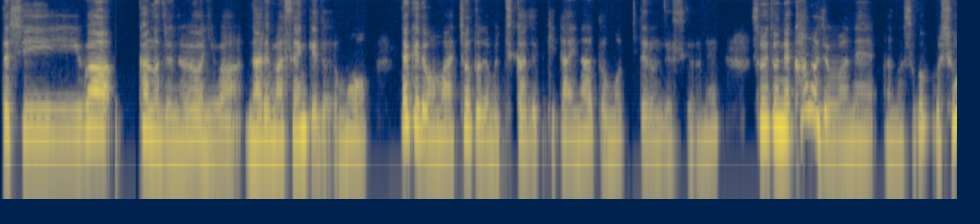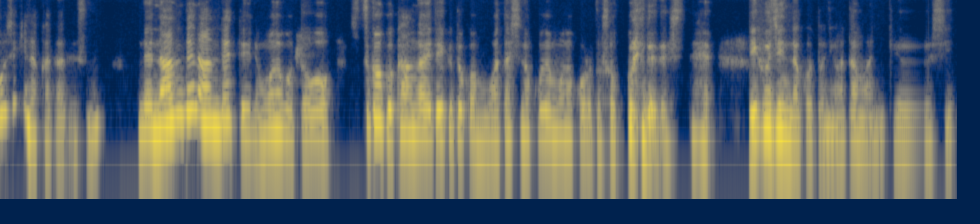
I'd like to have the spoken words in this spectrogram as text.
私は彼女のようにはなれませんけどもだけどもまあちょっとでも近づきたいなと思ってるんですよね。それとね、彼女はね、あのすごく正直な方ですね。で、なんでなんでっていう物事をしつこく考えていくとかも私の子供の頃とそっくりででして、理不尽なことに頭にきるし、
